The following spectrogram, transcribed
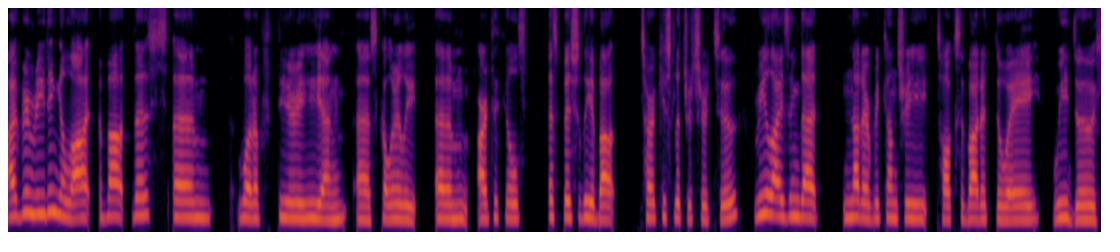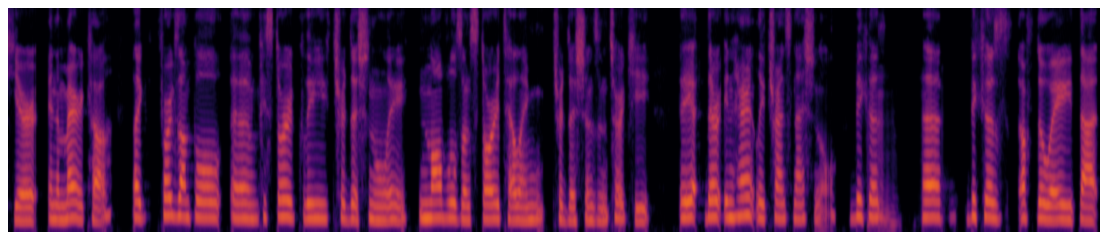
I've been reading a lot about this, um, a lot of theory and uh, scholarly um, articles, especially about Turkish literature too, realizing that not every country talks about it the way we do here in America. Like, for example, um, historically, traditionally, novels and storytelling traditions in Turkey, they, they're inherently transnational because, mm-hmm. uh, because of the way that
